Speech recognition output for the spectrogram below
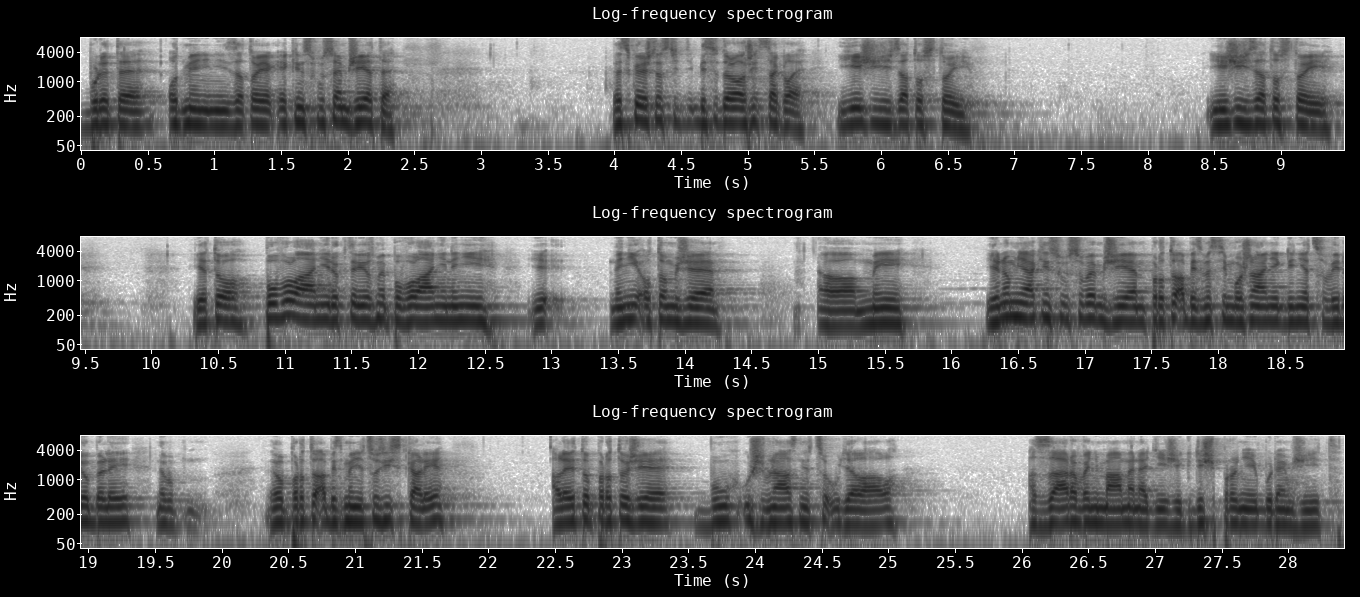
budete odměněni za to, jak, jakým způsobem žijete. Ve skutečnosti by se to dalo říct takhle. Ježíš za to stojí. Ježíš za to stojí. Je to povolání, do kterého jsme povoláni, není, je, není o tom, že uh, my jenom nějakým způsobem žijeme proto, aby jsme si možná někdy něco vydobili, nebo, nebo proto, aby jsme něco získali, ale je to proto, že Bůh už v nás něco udělal a zároveň máme naději, že když pro něj budeme žít,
